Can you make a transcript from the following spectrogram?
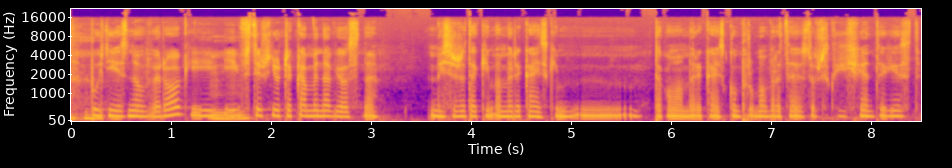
Później jest nowy rok i, mhm. i w styczniu czekamy na wiosnę. Myślę, że takim amerykańskim, mm, taką amerykańską próbą wracając do wszystkich świętych jest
